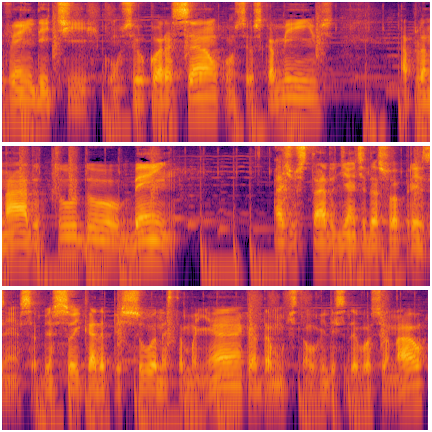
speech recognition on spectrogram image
vem de ti, com seu coração, com seus caminhos, aplanado, tudo bem ajustado diante da sua presença. Abençoe cada pessoa nesta manhã, cada um que está ouvindo esse devocional,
